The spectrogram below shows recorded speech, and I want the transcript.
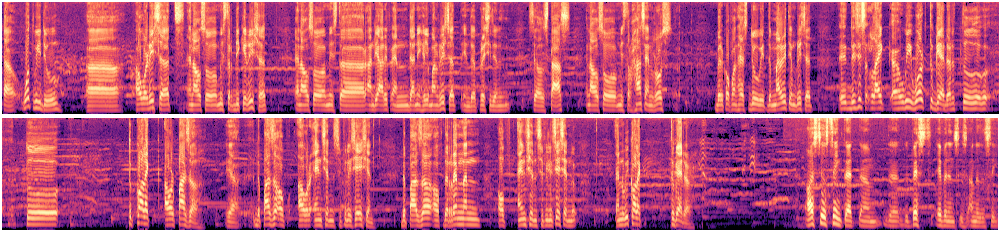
Uh, what we do, uh, our research and also Mr. Dicky research and also Mr. Andi Arief and Danny Hilman research in the presidential staff and also Mr. Hans and Rose Berkovan has do with the maritime research uh, this is like uh, we work together to to to collect our puzzle yeah the puzzle of our ancient civilization the puzzle of the remnant of ancient civilization and we collect together I still think that um, the, the best evidence is under the sea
